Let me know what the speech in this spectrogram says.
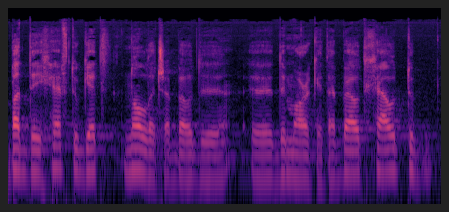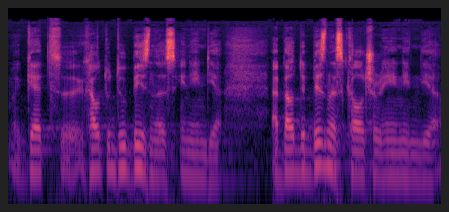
but they have to get knowledge about the, uh, the market, about how to get, uh, how to do business in India about the business culture in India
